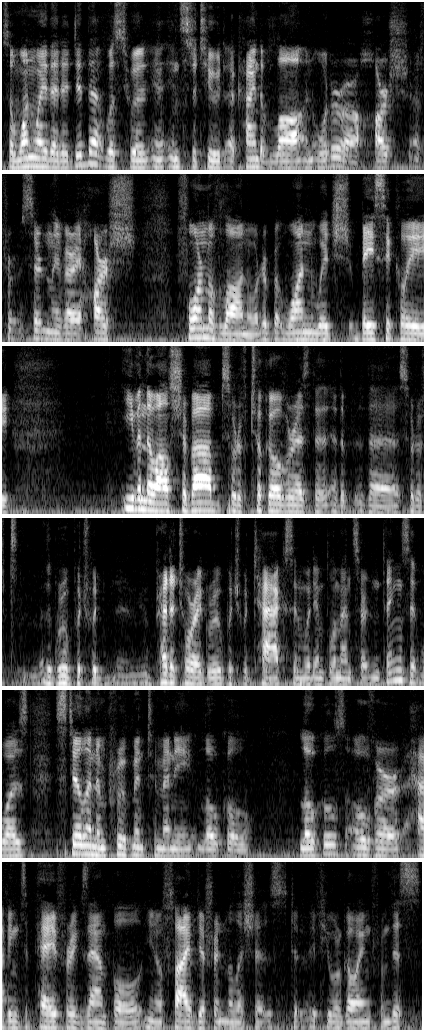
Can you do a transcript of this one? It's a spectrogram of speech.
So one way that it did that was to uh, institute a kind of law and order, or a harsh, certainly a very harsh form of law and order, but one which basically, even though Al Shabaab sort of took over as the, the, the sort of the group which would predatory group which would tax and would implement certain things, it was still an improvement to many local locals over having to pay, for example, you know, five different militias. To, if you were going from this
